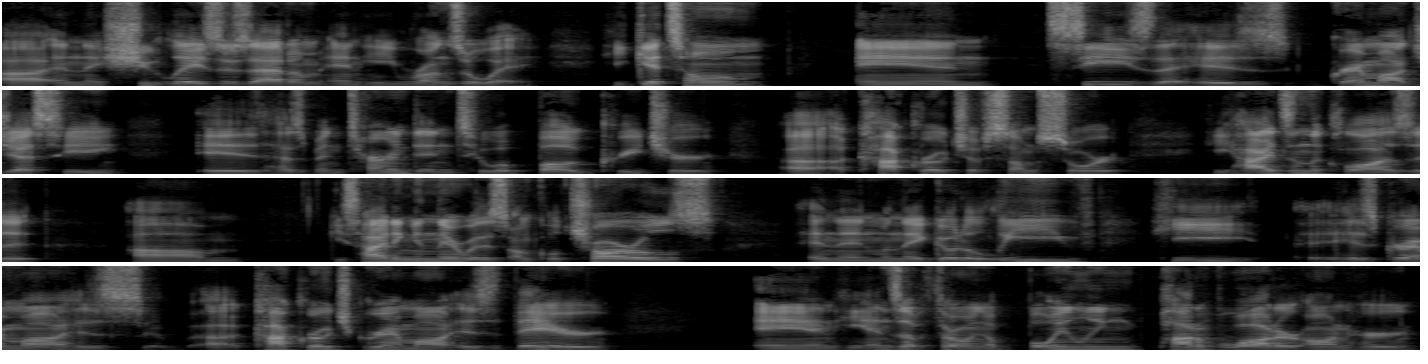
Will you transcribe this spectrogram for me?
Uh, and they shoot lasers at him, and he runs away. He gets home and sees that his grandma Jessie is has been turned into a bug creature, uh, a cockroach of some sort. He hides in the closet. Um, he's hiding in there with his uncle Charles, and then when they go to leave, he his grandma, his uh, cockroach grandma, is there, and he ends up throwing a boiling pot of water on her.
